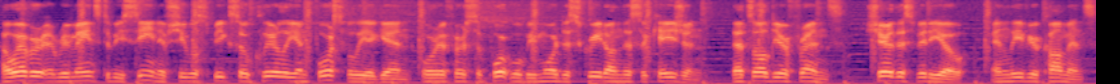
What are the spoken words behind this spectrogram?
However, it remains to be seen if she will speak so clearly and forcefully again, or if her support will be more discreet on this occasion. That's all dear friends. Share this video, and leave your comments.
